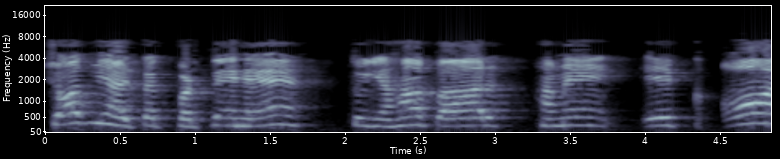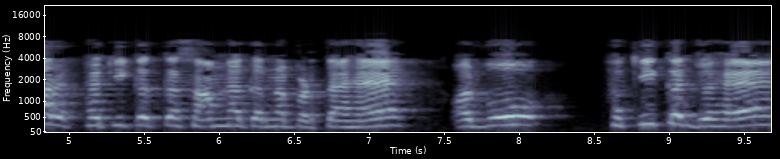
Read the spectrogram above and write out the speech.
चौदहवीं आयत तक पढ़ते हैं तो यहाँ पर हमें एक और हकीकत का सामना करना पड़ता है, और वो हकीकत जो है,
